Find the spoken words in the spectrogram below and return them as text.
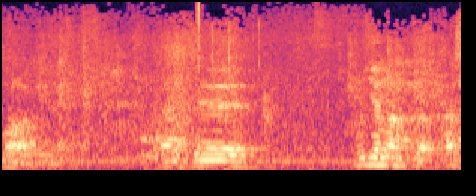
valaminek. Tehát ö, ugyanakkor az,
